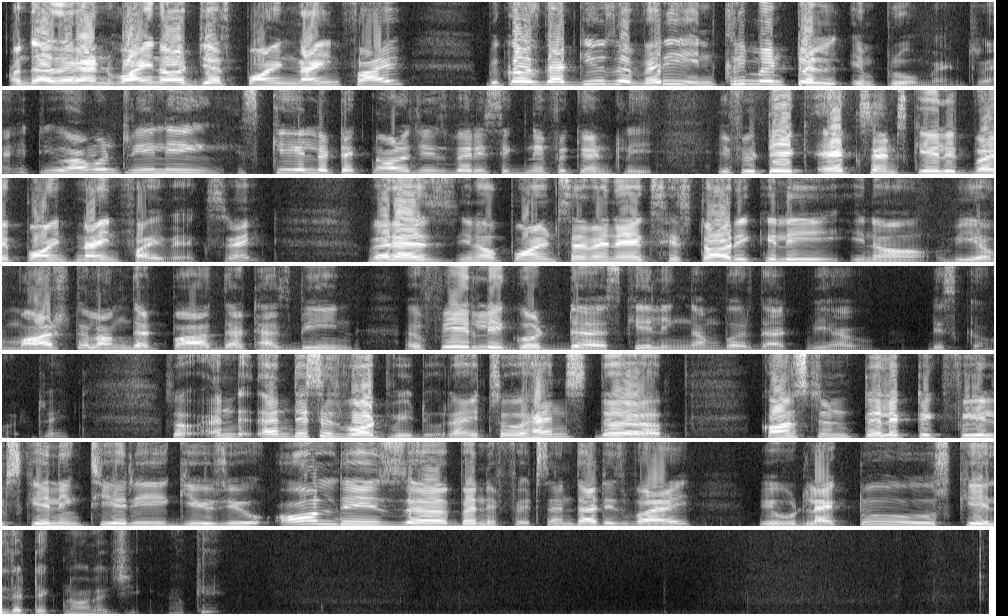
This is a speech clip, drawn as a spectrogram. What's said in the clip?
On the other hand why not just 0.95 because that gives a very incremental improvement right you have not really scaled the technologies very significantly if you take x and scale it by 0.95 x right whereas you know 0.7 x historically you know we have marched along that path that has been a fairly good uh, scaling number that we have discovered right. So, and, and this is what we do right. So, hence the constant electric field scaling theory gives you all these uh, benefits and that is why we would like to scale the technology okay.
